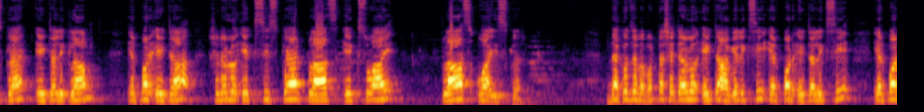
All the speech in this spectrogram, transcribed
square এইটা লিখলাম। এরপর এইটা, সেটা হলো x square plus x y plus y square দেখো যে ব্যাপারটা, সেটা হলো এইটা আগে লিখছি, এরপর এইটা লিখছি, এরপর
